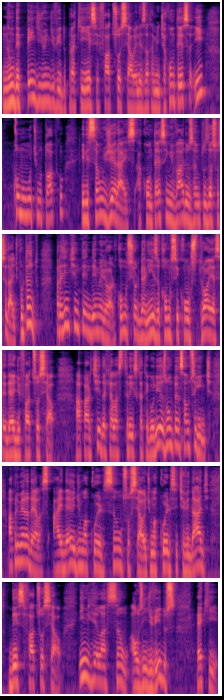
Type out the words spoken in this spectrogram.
não depende de um indivíduo para que esse fato social ele exatamente aconteça e como um último tópico, eles são gerais, acontecem em vários âmbitos da sociedade. Portanto, para a gente entender melhor como se organiza, como se constrói essa ideia de fato social, a partir daquelas três categorias, vamos pensar no seguinte. A primeira delas, a ideia de uma coerção social, de uma coercitividade desse fato social em relação aos indivíduos, é que,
